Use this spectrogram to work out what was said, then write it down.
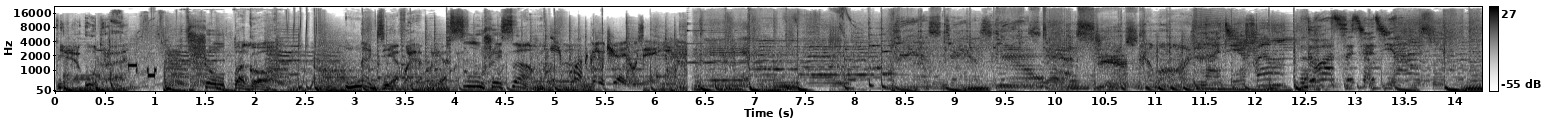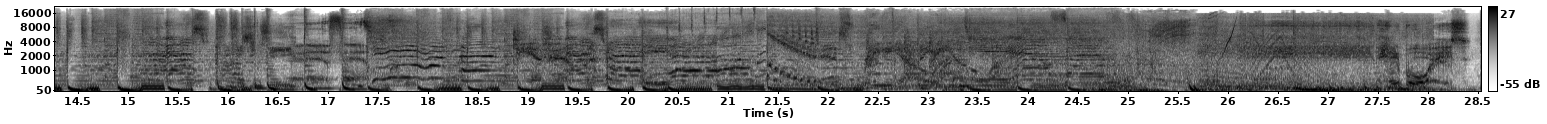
Субботнее утро. Шоу «Пого» на ДФМ. Слушай сам И подключай друзей. На DFM 21. DFM. Hey boys.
